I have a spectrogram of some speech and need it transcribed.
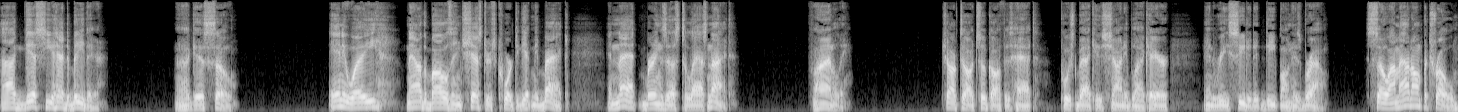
I guess you had to be there. I guess so. Anyway, now the ball's in Chester's court to get me back, and that brings us to last night. Finally. Choctaw took off his hat, pushed back his shiny black hair, and reseated it deep on his brow. So I'm out on patrol,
